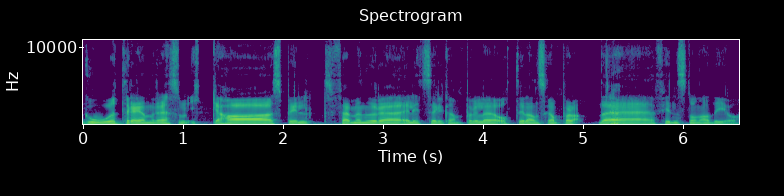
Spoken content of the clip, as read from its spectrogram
gode trenere som ikke har spilt 500 eliteseriekamper eller 80 landskamper. da. Det finnes noen av de òg.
